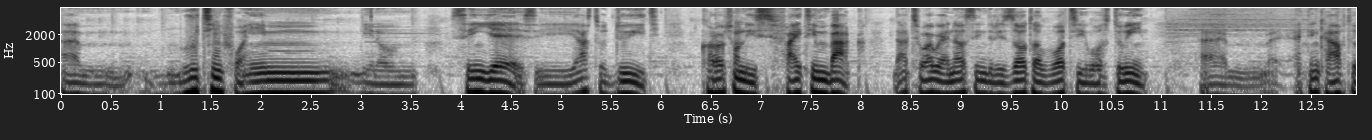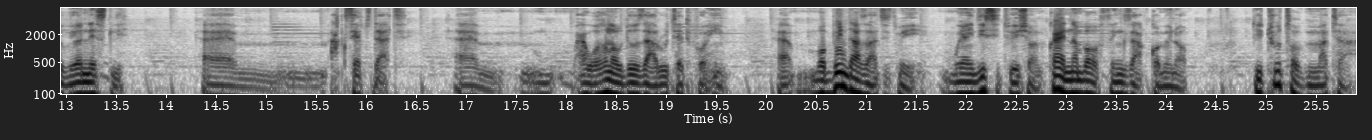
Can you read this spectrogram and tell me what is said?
I'm rooting for him, you know, saying yes, he has to do it. Corruption is fighting back. That's why we are not seeing the result of what he was doing. Um, I think I have to be honestly um, accept that. Um, I was one of those that rooted for him. Uh, but being that as it may, we're in this situation. Quite a number of things are coming up. The truth of the matter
